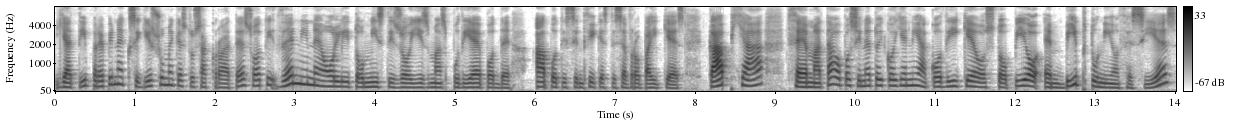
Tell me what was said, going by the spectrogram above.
γιατί πρέπει να εξηγήσουμε και στους ακροατές ότι δεν είναι όλοι οι τομείς της ζωής μας που διέπονται από τις συνθήκες τις ευρωπαϊκές. Κάποια θέματα, όπως είναι το οικογενειακό δίκαιο, στο οποίο εμπίπτουν οι υιοθεσίες,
